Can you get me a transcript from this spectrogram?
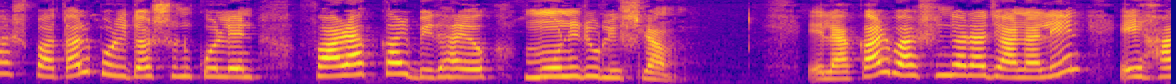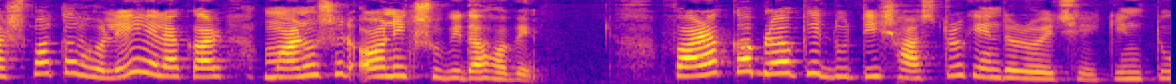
হাসপাতাল পরিদর্শন করলেন ফারাক্কার বিধায়ক মনিরুল ইসলাম। এলাকার বাসিন্দারা জানালেন, এই হাসপাতাল হলে এলাকার মানুষের অনেক সুবিধা হবে। ফারাক্কা ব্লকে দুটি স্বাস্থ্য কেন্দ্র রয়েছে, কিন্তু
